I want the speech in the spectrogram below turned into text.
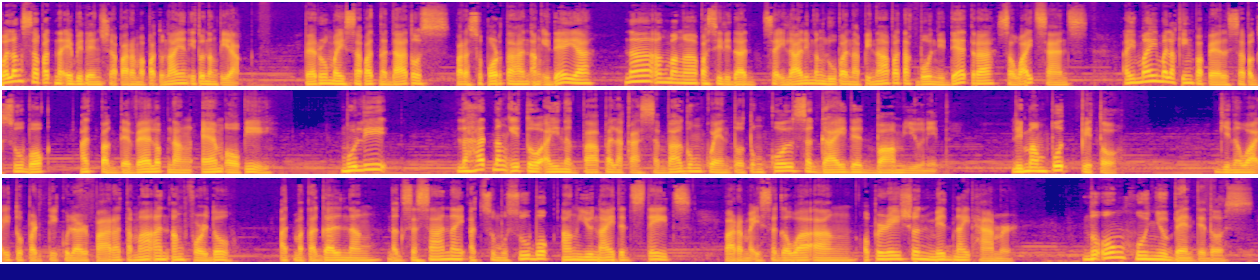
Walang sapat na ebidensya para mapatunayan ito ng tiyak, pero may sapat na datos para suportahan ang ideya na ang mga pasilidad sa ilalim ng lupa na pinapatakbo ni Detra sa White Sands ay may malaking papel sa pagsubok at pagdevelop ng MOP. Muli, lahat ng ito ay nagpapalakas sa bagong kwento tungkol sa guided bomb unit. 57. Ginawa ito particular para tamaan ang Fordo at matagal nang nagsasanay at sumusubok ang United States para maisagawa ang Operation Midnight Hammer. Noong Hunyo 22,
